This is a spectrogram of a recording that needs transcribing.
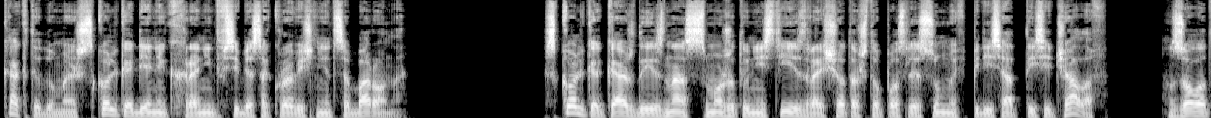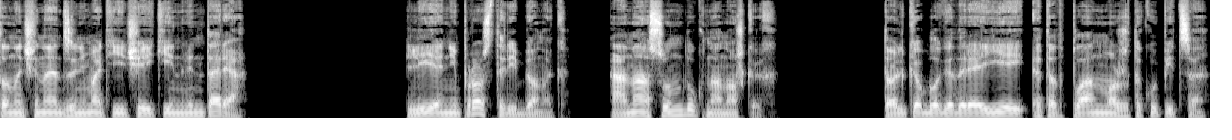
Как ты думаешь, сколько денег хранит в себе сокровищница барона? Сколько каждый из нас сможет унести из расчета, что после суммы в 50 тысяч алов золото начинает занимать ячейки инвентаря? Лия не просто ребенок, она сундук на ножках. Только благодаря ей этот план может окупиться.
